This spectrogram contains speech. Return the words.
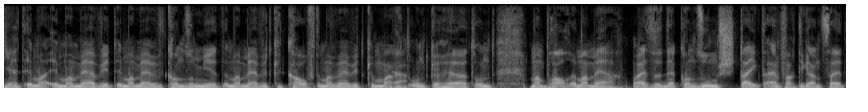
die halt immer, immer mehr wird, immer mehr wird konsumiert, immer mehr wird gekauft, immer mehr wird gemacht Ja. und gehört und man braucht immer mehr. Weißt du, der Konsum steigt einfach die ganze Zeit.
